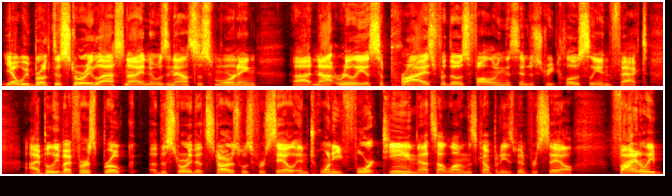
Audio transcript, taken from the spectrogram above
Yeah, we broke this story last night and it was announced this morning. Uh, not really a surprise for those following this industry closely. In fact, I believe I first broke uh, the story that Starz was for sale in 2014. That's how long this company has been for sale. Finally,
